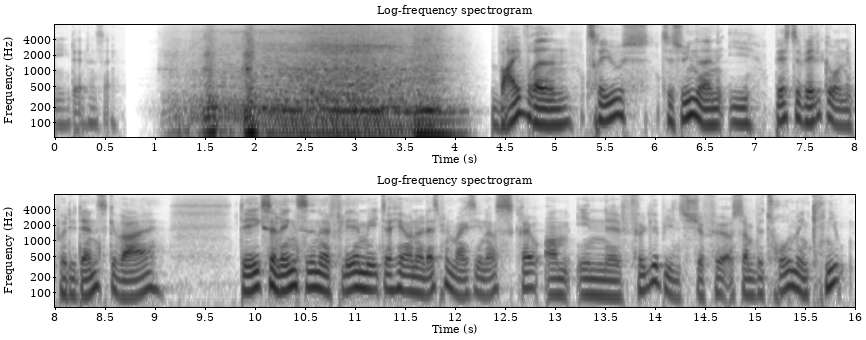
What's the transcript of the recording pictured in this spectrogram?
i den her sag. Vejvreden trives til synligheden i bedste velgående på de danske veje. Det er ikke så længe siden, at flere medier herunder Lastbilmagasinet også skrev om en øh, følgebilschauffør, som blev troet med en kniv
